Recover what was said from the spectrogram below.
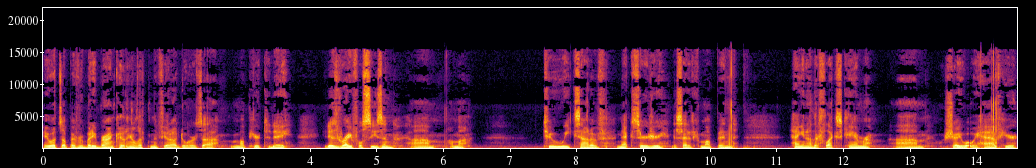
Hey, what's up everybody? Brian Kightlinger, Lifting the Field Outdoors. Uh, I'm up here today. It is rifle season. Um, I'm a, two weeks out of neck surgery. Decided to come up and hang another flex camera. Um, show you what we have here.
